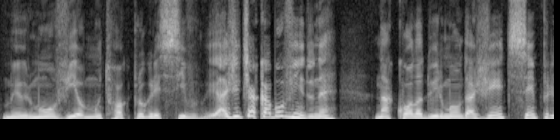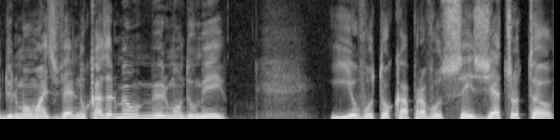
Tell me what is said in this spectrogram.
O meu irmão ouvia muito rock progressivo e a gente acabou ouvindo, né? Na cola do irmão da gente, sempre do irmão mais velho, no caso era meu, meu irmão do meio. E eu vou tocar para vocês Jethro Tull,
